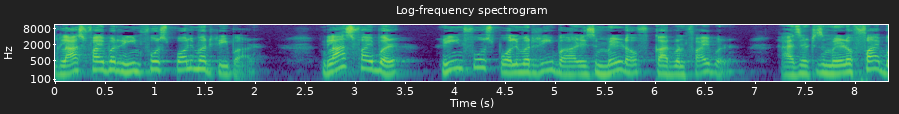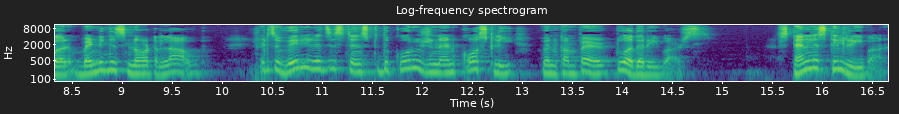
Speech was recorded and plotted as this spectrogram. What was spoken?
Glass fiber reinforced polymer rebar. Glass fiber reinforced polymer rebar is made of carbon fiber. As it is made of fiber, bending is not allowed. It is very resistant to the corrosion and costly when compared to other rebars. Stainless steel rebar.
